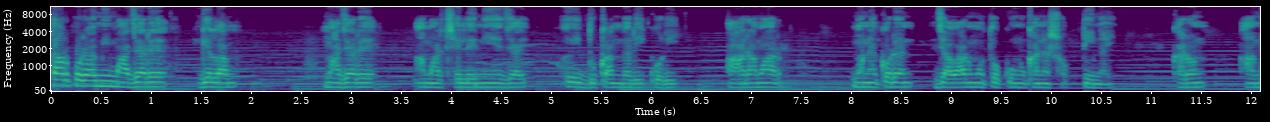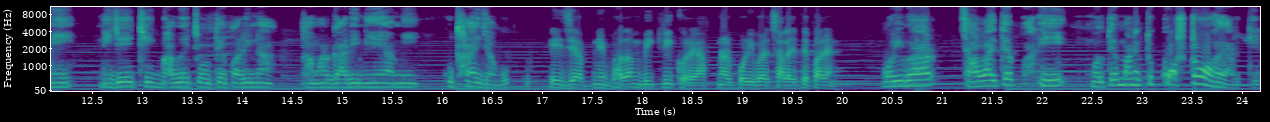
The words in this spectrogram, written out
তারপরে আমি মাজারে গেলাম। মাজারে আমার ছেলে নিয়ে যায় ওই দোকানদারি করি। আর আমার মনে করেন যাওয়ার মতো কোনোখানে শক্তি নাই। কারণ আমি নিজেই ঠিকভাবে চলতে পারি না তো আমার গাড়ি নিয়ে আমি কোথায় যাব? এই যে আপনি বাদাম বিক্রি করে আপনার পরিবার চালাইতে পারেন? পরিবার চালাইতে পারি বলতে মানে একটু কষ্ট হয় আর কি।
